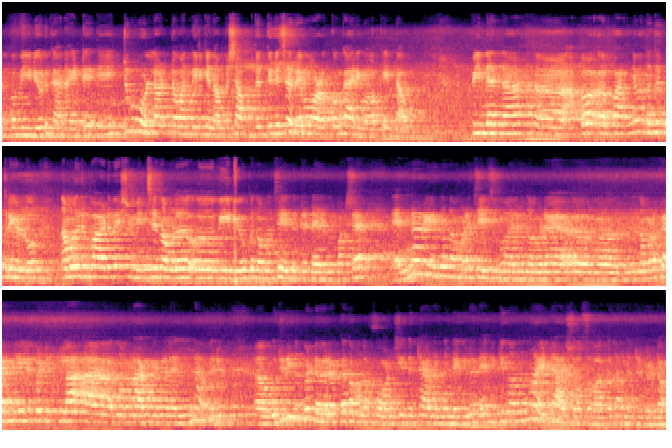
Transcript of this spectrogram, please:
ഇപ്പോൾ വീഡിയോ എടുക്കാനായിട്ട് ഏറ്റവും മുകളിലാണ് കേട്ടോ വന്നിരിക്കുന്നത്. അപ്പോൾ ശബ്ദത്തിന് ചെറിയ മുഴക്കവും കാര്യങ്ങളൊക്കെ ഉണ്ടാവും. പിന്നെന്താ അപ്പോൾ പറഞ്ഞു വന്നത് ഇത്രയേ ഉള്ളൂ. നമ്മൾ ഒരുപാട് വിഷമിച്ച് നമ്മൾ വീഡിയോ ഒക്കെ നമ്മൾ ചെയ്തിട്ടുണ്ടായിരുന്നു. പക്ഷെ എന്നെ അറിയുന്ന നമ്മുടെ ചേച്ചിമാരും നമ്മുടെ നമ്മുടെ ഫാമിലിയിൽ പെട്ടിട്ടുള്ള നമ്മുടെ അംഗങ്ങളെല്ലാവരും ഒരു ഒരുവിധപ്പെട്ടവരൊക്കെ നമ്മളെ ഫോൺ ചെയ്തിട്ടാണെന്നുണ്ടെങ്കിൽ എനിക്ക് നന്നായിട്ട് ആശ്വാസവാക്ക് തന്നിട്ടുണ്ട് കേട്ടോ.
